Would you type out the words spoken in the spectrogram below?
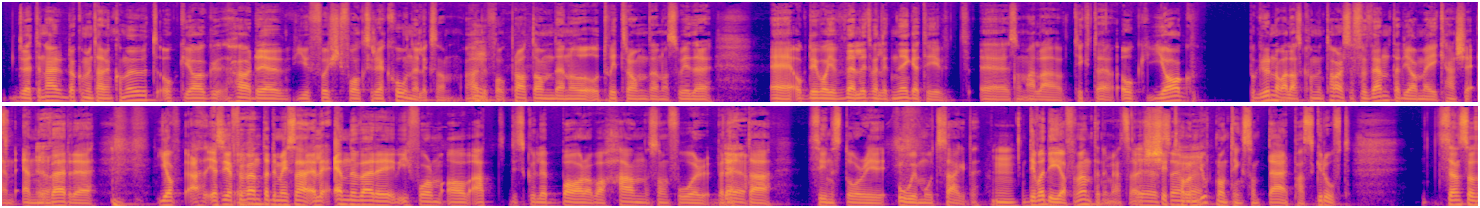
du vet den här dokumentären kom ut och jag hörde ju först folks reaktioner liksom. Jag hörde folk prata om den och, och twittra om den och så vidare. Eh, och det var ju väldigt, väldigt negativt eh, som alla tyckte. Och jag, på grund av allas kommentarer så förväntade jag mig kanske en ännu Ja. värre jag, alltså jag förväntade mig så här, eller ännu värre i form av att det skulle bara vara han som får berätta sin story oemotsagd. Det var det jag förväntade mig. Att så här, Ja, shit, har de gjort någonting sånt där pass grovt? Sen så,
